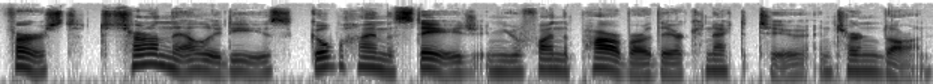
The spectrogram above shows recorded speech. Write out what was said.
First, to turn on the LEDs, go behind the stage and you will find the power bar they are connected to and turn it on.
